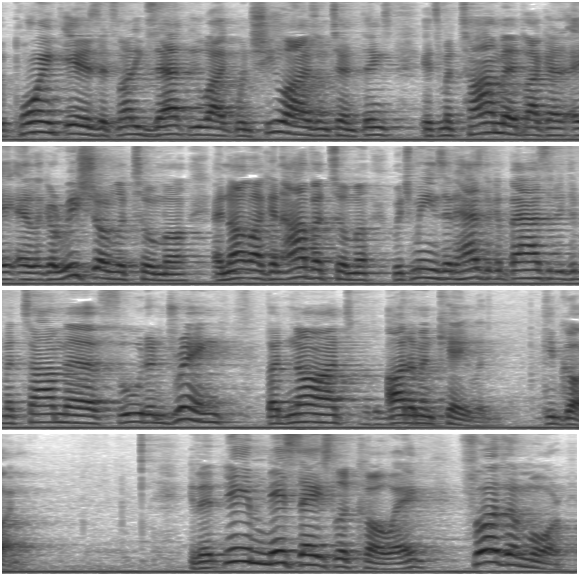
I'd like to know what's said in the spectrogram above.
The point is, it's not exactly like when she lies on ten things. It's matamed like a, a, like a rishon latuma, and not like an avatuma, which means it has the capacity to matame food and drink, but not Adam and Kalin. Keep going. If it niseis lekohen Furthermore,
